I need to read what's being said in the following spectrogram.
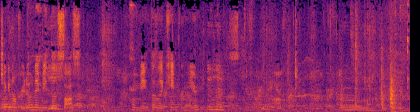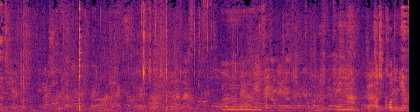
chicken alfredo and I made the sauce homemade that like came from here. Mm. it's cold in here.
